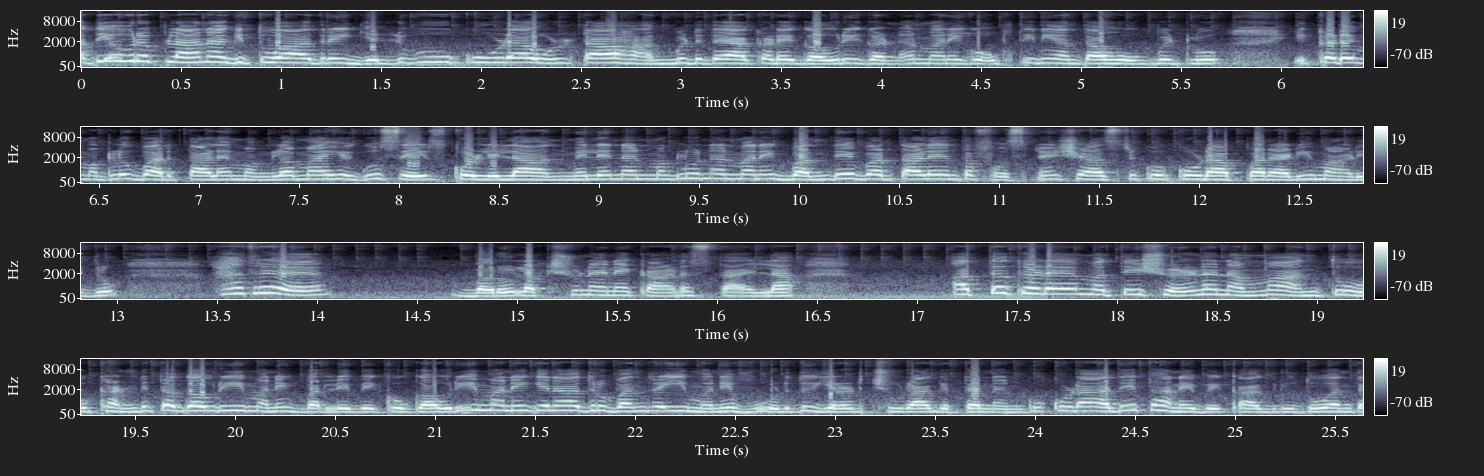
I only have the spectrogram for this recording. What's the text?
ಅದೇ ಅವರ ಪ್ಲಾನ್ ಆಗಿತ್ತು. ಆದರೆ ಎಲ್ಲವೂ ಕೂಡ ಉಲ್ಟಾ ಆಗ್ಬಿಟ್ಟಿದೆ. ಆ ಕಡೆ ಗೌರಿ ಗಂಡನ ಮನೆಗೆ ಹೋಗ್ತೀನಿ ಅಂತ ಹೋಗ್ಬಿಟ್ಲು. ಈ ಕಡೆ ಮಗಳು ಬರ್ತಾಳೆ. ಮಂಗಳಮ್ಮ ಹೇಗೂ ಸೇರಿಸ್ಕೊಳ್ಳಿಲ್ಲ ಅಂದಮೇಲೆ ನನ್ನ ಮಗಳು ನನ್ನ ಮನೆಗೆ ಬಂದೇ ಬರ್ತಾಳೆ ಅಂತ ಫಸ್ಟ್ನೇ ಶಾಸ್ತ್ರಕ್ಕೂ ಕೂಡ ಅಪ್ಪ ರೆಡಿ ಮಾಡಿದರು. ಆದರೆ ಬರೋ ಲಕ್ಷಣನೇ ಕಾಣಿಸ್ತಾ ಇಲ್ಲ. ಅತ್ತ ಕಡೆ ಮತ್ತು ಶರಣನಮ್ಮ ಅಂತೂ ಖಂಡಿತ ಗೌರಿ ಮನೆಗೆ ಬರಲೇಬೇಕು. ಗೌರಿ ಮನೆಗೇನಾದರೂ ಬಂದರೆ ಈ ಮನೆ ಒಡೆದು ಎರಡು ಚೂರಾಗುತ್ತೆ. ನನಗೂ ಕೂಡ ಅದೇ ತಾನೇ ಬೇಕಾಗಿರೋದು ಅಂತ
